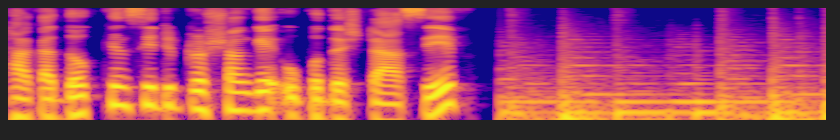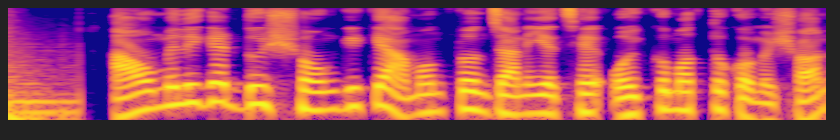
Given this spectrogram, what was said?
ঢাকা দক্ষিণ সিটি প্রসঙ্গে উপদেষ্টা আসিফ। আওয়ামী লীগের দুই সঙ্গীকে আমন্ত্রণ জানিয়েছে ঐকমত্য কমিশন।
